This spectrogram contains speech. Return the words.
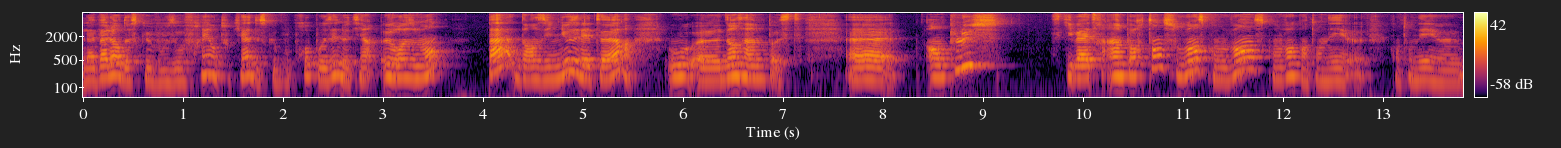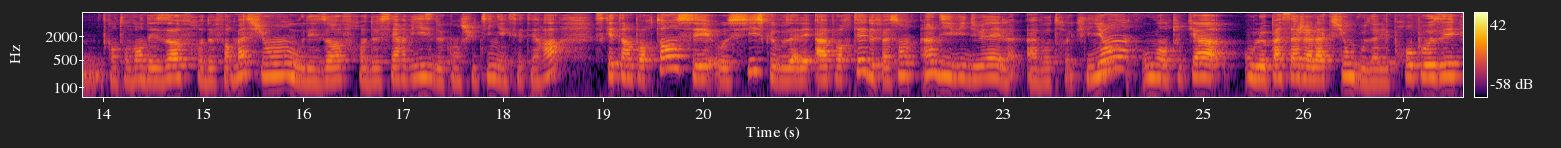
la valeur de ce que vous offrez en tout cas, de ce que vous proposez ne tient heureusement pas dans une newsletter ou dans un post. En plus, ce qui va être important souvent, ce qu'on vend, ce qu'on vend quand on est, euh, quand on est, euh, quand on vend des offres de formation ou des offres de services, de consulting, etc. Ce qui est important, c'est aussi ce que vous allez apporter de façon individuelle à votre client ou en tout cas ou le passage à l'action que vous allez proposer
